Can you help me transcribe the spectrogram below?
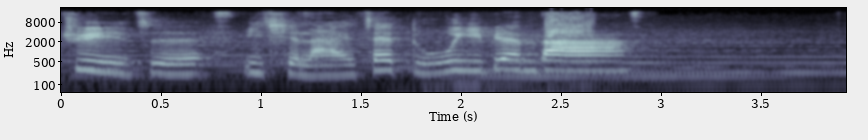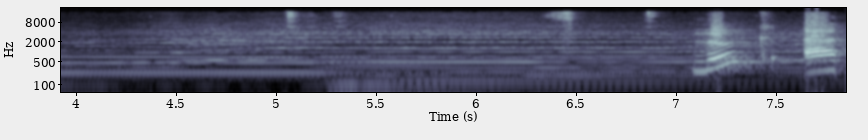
句子一起来再读一遍吧。Look at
